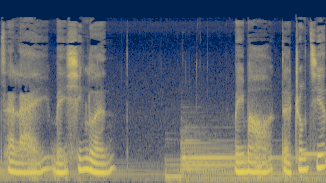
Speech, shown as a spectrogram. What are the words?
再来眉心轮，眉毛的中间。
